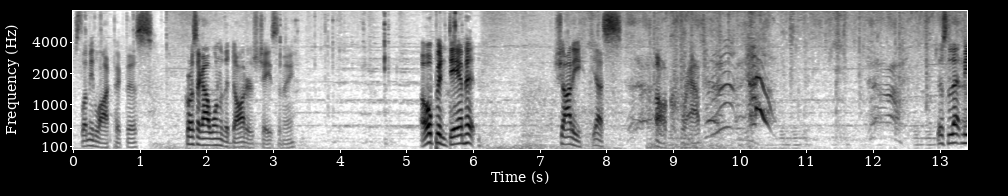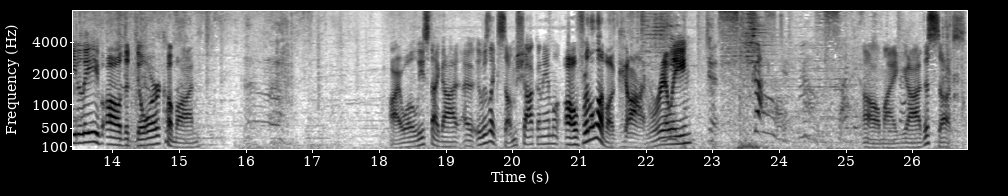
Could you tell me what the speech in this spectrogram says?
Just let me lockpick this. Of course, I got one of the daughters chasing me. Open, damn it! Shoddy, yes. Oh, crap. Just let me leave. Oh, the door? Come on. Alright, well, at least I got... It was like some shotgun ammo. Oh, for the love of God, really? Oh my god, this sucks.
